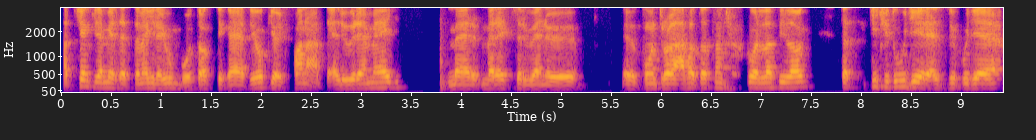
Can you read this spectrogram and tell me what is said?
hát senki nem értette megint a Jumbo taktikáját, hogy oké, hogy Fanát előre megy, mert, mert egyszerűen ő, ő kontrollálhatatlan gyakorlatilag, tehát kicsit úgy érezzük, ugye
